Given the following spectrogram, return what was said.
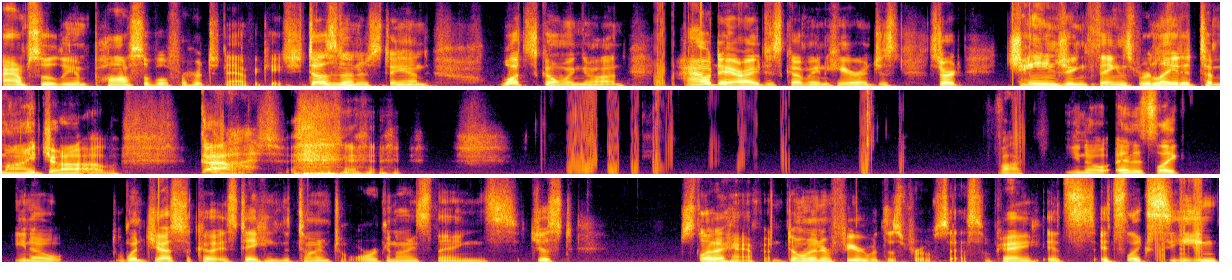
absolutely impossible for her to navigate. She doesn't understand What's going on? How dare I just come in here and just start changing things related to my job? God. Fuck. You know, and it's like, you know, when Jessica is taking the time to organize things, just just let it happen. Don't interfere with this process, okay? It's it's like seeing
